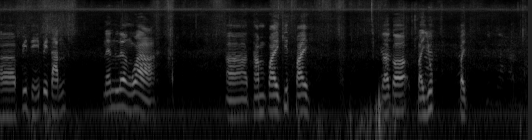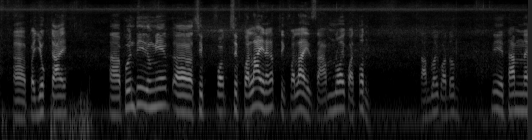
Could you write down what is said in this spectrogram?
อพิถีพิถัน เน้นเรื่องว่า ทำไปคิดไป แล้วก็ประยุกต์ไปประยุกต์ใจพื้นที่ตรงนี้สิบสิบกว่าไร่นะครับสิบกว่าไร่สามร้อยกว่าต้นสามร้อยกว่าต้น นี่ทำใน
